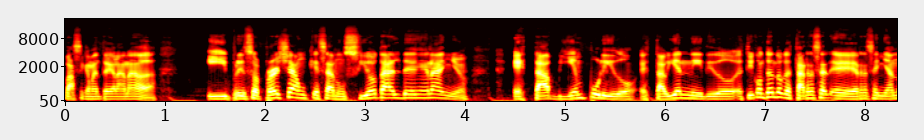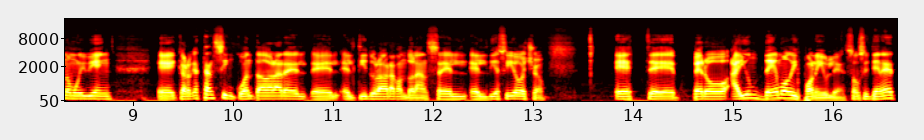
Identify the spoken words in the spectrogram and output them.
básicamente de la nada. Y Prince of Persia, aunque se anunció tarde en el año, está bien pulido, está bien nítido. Estoy contento que está eh, reseñando muy bien. Eh, creo que está en 50 dólares el, título ahora cuando lance el, el 18. Este, pero hay un demo disponible. So, si tienes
